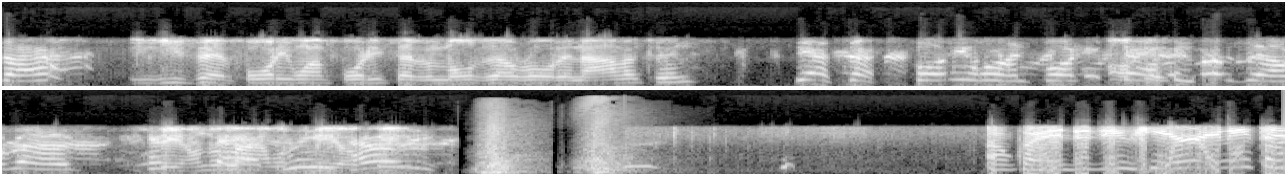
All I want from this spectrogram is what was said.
Sir? You said 4147 Moselle Road in Allison? Yes, sir. 4147 Okay. Moselle Road. Stay on the line with me, okay? hurry. Okay, did you hear anything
